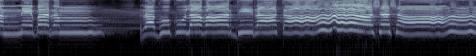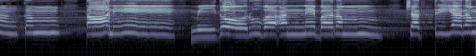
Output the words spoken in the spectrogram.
ಅನ್ನೆ ಬರಂ ರಘುಕುಲವಾರ್ಧಿರಾಕಾಶಶಾಂಕಂ ತಾನೇ ಮೇಯ್ದೋರುವ ಅನ್ನೆ ಬರಂ ಕ್ಷತ್ರಿಯರಂ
